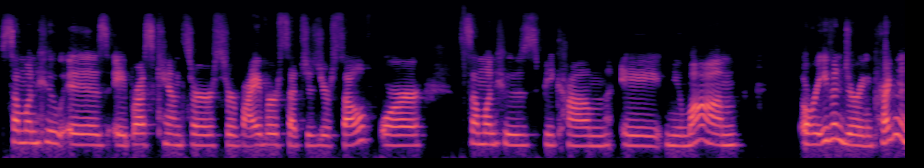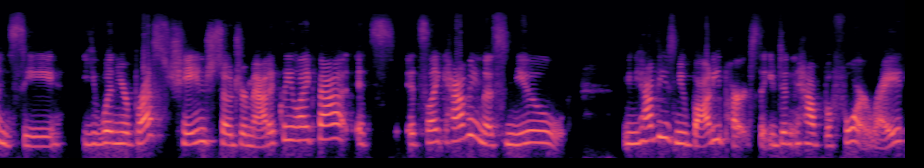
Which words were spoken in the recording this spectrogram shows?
someone who is a breast cancer survivor, such as yourself, or someone who's become a new mom, or even during pregnancy, you, when your breasts change so dramatically like that, it's it's like having this new. I mean, you have these new body parts that you didn't have before, right?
